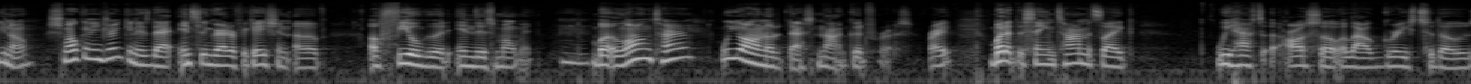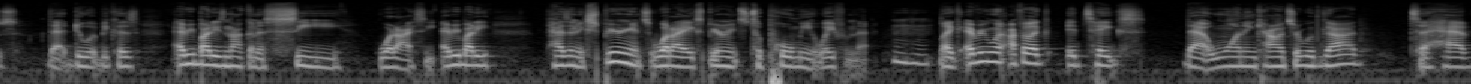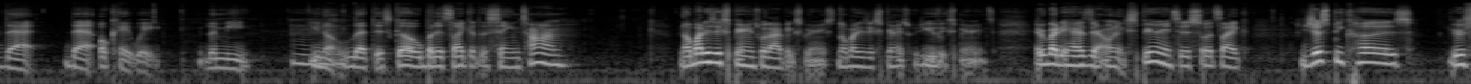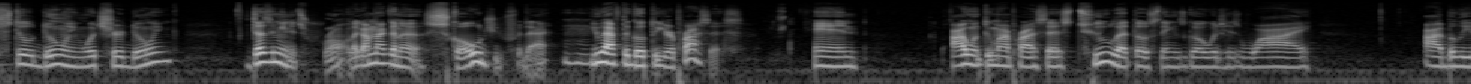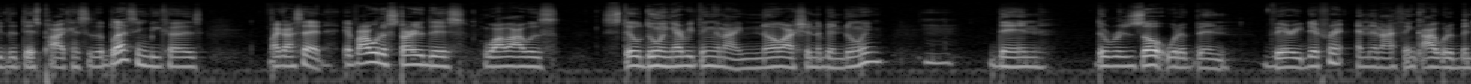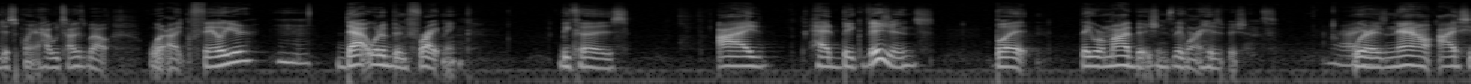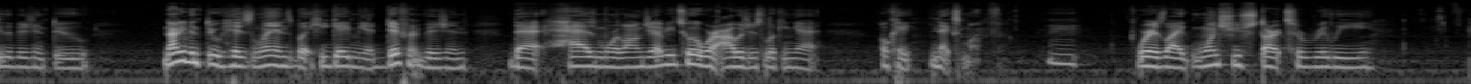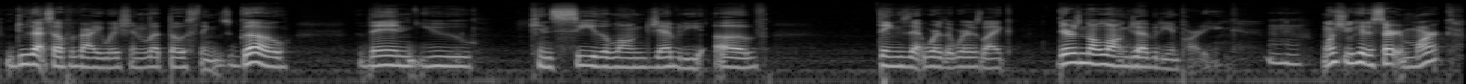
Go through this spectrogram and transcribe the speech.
You know, smoking and drinking is that instant gratification of a feel good in this moment. Mm-hmm. But long term, we all know that that's not good for us, right? But at the same time, it's like we have to also allow grace to those that do it because everybody's not going to see what I see. Everybody hasn't experienced what I experienced to pull me away from that. Mm-hmm. Like everyone, I feel like it takes that one encounter with God to have that that okay, wait, let me, you know, let this go. But it's like at the same time, nobody's experienced what I've experienced. Nobody's experienced what you've experienced. Everybody has their own experiences. So it's like just because you're still doing what you're doing doesn't mean it's wrong. Like I'm not gonna scold you for that. Mm-hmm. You have to go through your process. And I went through my process to let those things go, which is why I believe that this podcast is a blessing because like I said, if I would have started this while I was still doing everything that I know I shouldn't have been doing, mm-hmm. then the result would have been very different. And then I think I would have been disappointed. How we talked about what like failure, mm-hmm. that would have been frightening because I had big visions, but they were my visions. They weren't his visions. Right. Whereas now I see the vision through, not even through his lens, but he gave me a different vision that has more longevity to it. Where I was just looking at, okay, next month. Mm. Whereas like once you start to really do that self evaluation, let those things go, then you can see the longevity of things that were the whereas like there's no longevity in partying. Mm-hmm. Once you hit a certain mark,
